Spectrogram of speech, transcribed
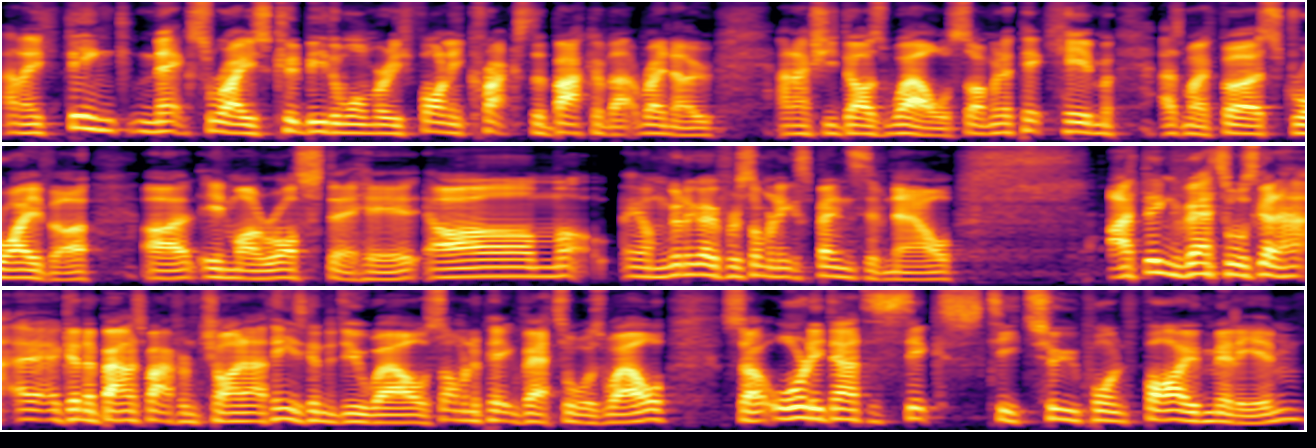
And I think next race could be the one where he finally cracks the back of that Renault and actually does well. So I'm going to pick him as my first driver uh, in my roster here. Um, I'm going to go for someone expensive now. I think Vettel's going to uh, going to bounce back from China. I think he's going to do well, so I'm going to pick Vettel as well. So already down to 62.5 million.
